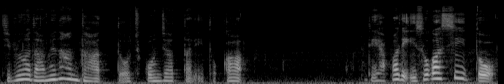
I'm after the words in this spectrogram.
自分はダメなんだって落ち込んじゃったりとか。でやっぱり忙しいと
